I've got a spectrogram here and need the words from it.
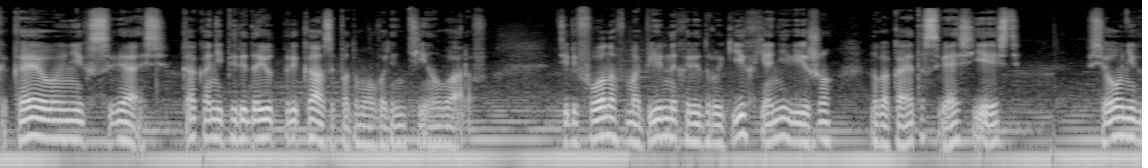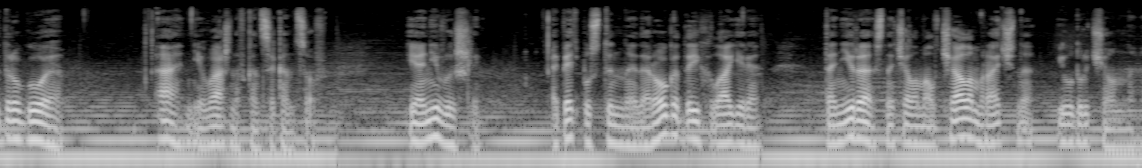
«Какая у них связь? Как они передают приказы?» — подумал Валентин Уваров. «Телефонов, мобильных или других я не вижу, но какая-то связь есть». Все у них другое. А, неважно в конце концов. И они вышли. Опять пустынная дорога до их лагеря. Танира сначала молчала мрачно и удрученно.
